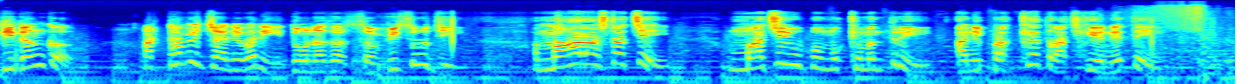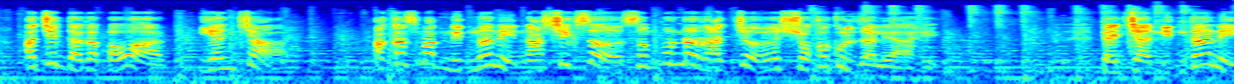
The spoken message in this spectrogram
दिनांक अठ्ठावीस जानेवारी दोन हजार सव्वीस रोजी महाराष्ट्राचे माजी उपमुख्यमंत्री आणि प्रख्यात राजकीय नेते अजितदादा पवार यांच्या अकस्मात निधनाने नाशिकसह संपूर्ण राज्य शोकाकुल झाले आहे. त्यांच्या निधनाने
